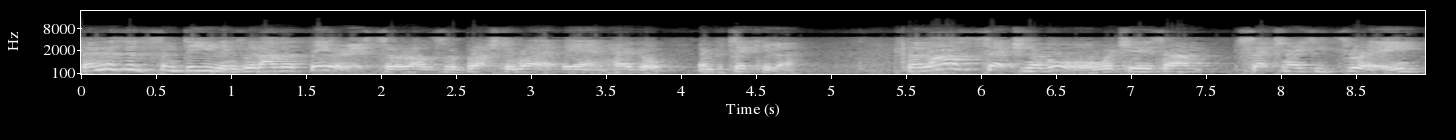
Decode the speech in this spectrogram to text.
Then there's some dealings with other theorists who are rather sort of brushed away at the end, Hegel in particular. The last section of all, which is um, section 83,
